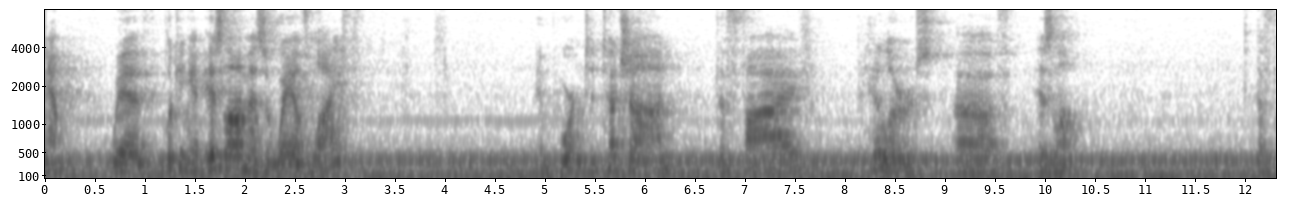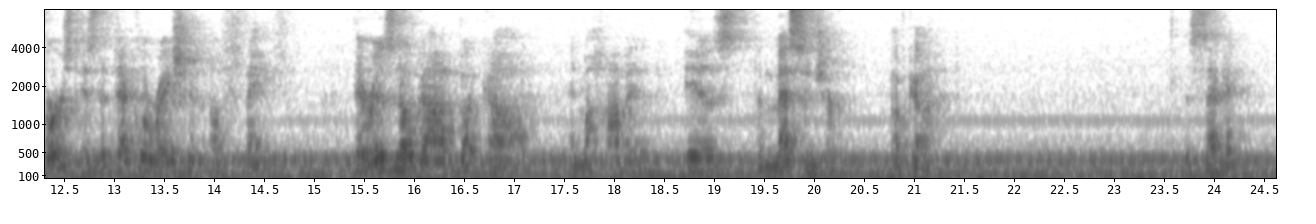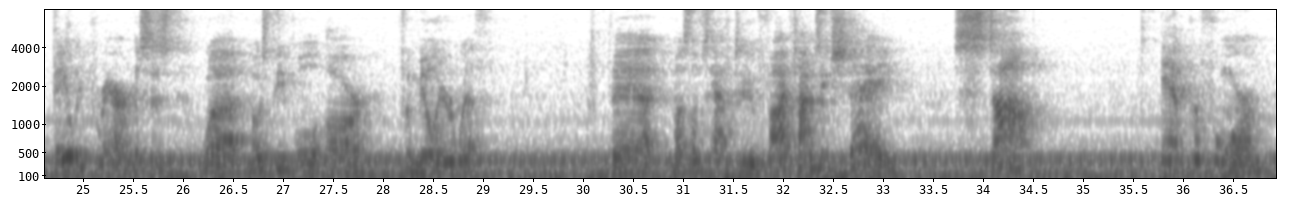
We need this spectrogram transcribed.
Now, with looking at Islam as a way of life, important to touch on the five pillars of Islam. The first is the declaration of faith. There is no God but God, and Muhammad is the messenger of God. The second, daily prayer. This is what most people are familiar with. That Muslims have to, five times each day, stop and perform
